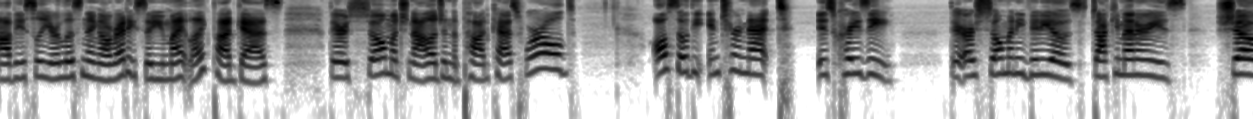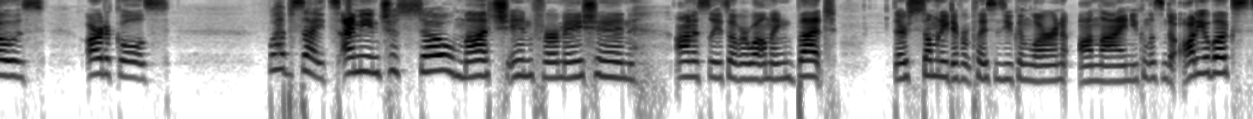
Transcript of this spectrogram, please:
Obviously, you're listening already, so you might like podcasts. There is so much knowledge in the podcast world. Also, the internet is crazy. There are so many videos, documentaries, shows, articles, websites. I mean, just so much information. Honestly, it's overwhelming, but there's so many different places you can learn online. You can listen to audiobooks,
